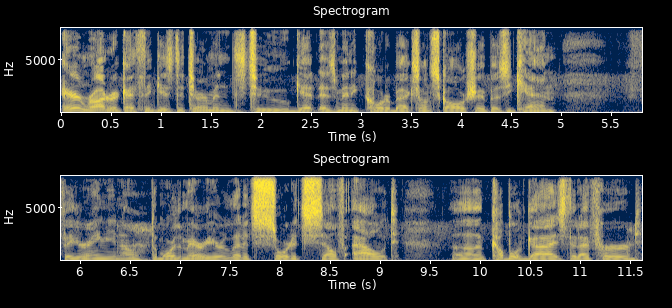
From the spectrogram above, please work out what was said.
Aaron Roderick, I think, is determined to get as many quarterbacks on scholarship as he can. Figuring, you know, the more the merrier. Let it sort itself out. Uh, a couple of guys that I've heard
